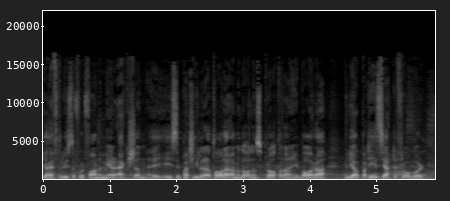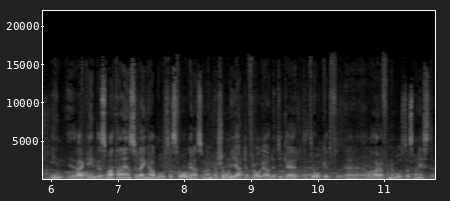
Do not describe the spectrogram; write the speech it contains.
jag efterlyser fortfarande mer action. I sitt partiledartal här i Almedalen så pratade han ju bara Miljöpartiets hjärtefrågor. Det verkar inte som att han än så länge har bostadsfrågorna som en personlig hjärtefråga och det tycker jag är lite tråkigt eh, att höra från en bostadsminister.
